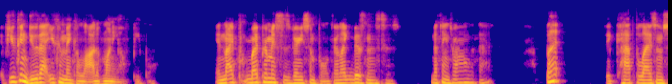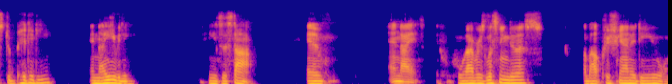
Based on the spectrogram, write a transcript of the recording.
If you can do that, you can make a lot of money off people. And my my premise is very simple. They're like businesses. Nothing's wrong with that. But they capitalize on stupidity and naivety. It needs to stop. And and I whoever's listening to this about Christianity or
